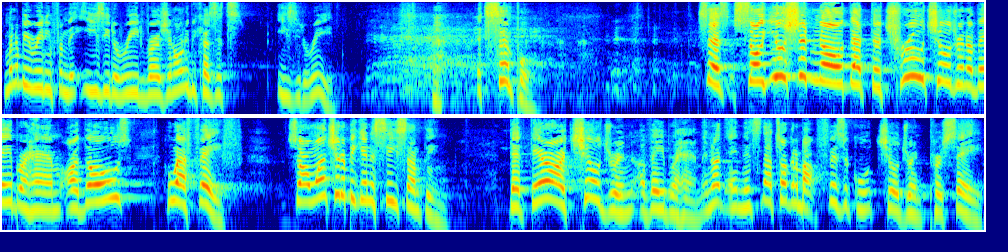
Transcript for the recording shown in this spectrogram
going to be reading from the easy to read version only because it's easy to read. it's simple says, So you should know that the true children of Abraham are those who have faith. So I want you to begin to see something that there are children of Abraham. And, and it's not talking about physical children per se,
